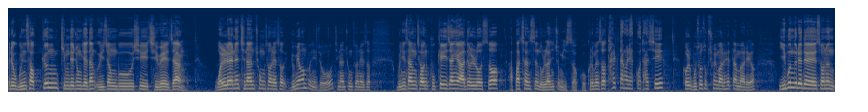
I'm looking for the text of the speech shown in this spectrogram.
그리고 문석균 김대중 재단 의정부시 지회장 원래는 지난 총선에서 유명한 분이죠. 지난 총선에서 문희상 전 국회의장의 아들로서 아파 찬스 논란이 좀 있었고 그러면서 탈당을 했고 다시 그걸 무소속 출마를 했단 말이에요. 이분들에 대해서는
